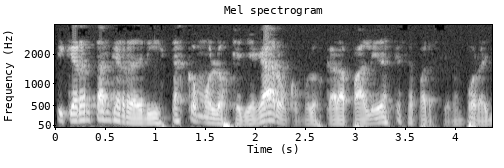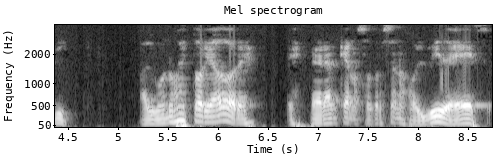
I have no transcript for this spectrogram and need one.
y que eran tan guerreristas como los que llegaron, como los carapálidas que se aparecieron por allí. Algunos historiadores esperan que a nosotros se nos olvide eso,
